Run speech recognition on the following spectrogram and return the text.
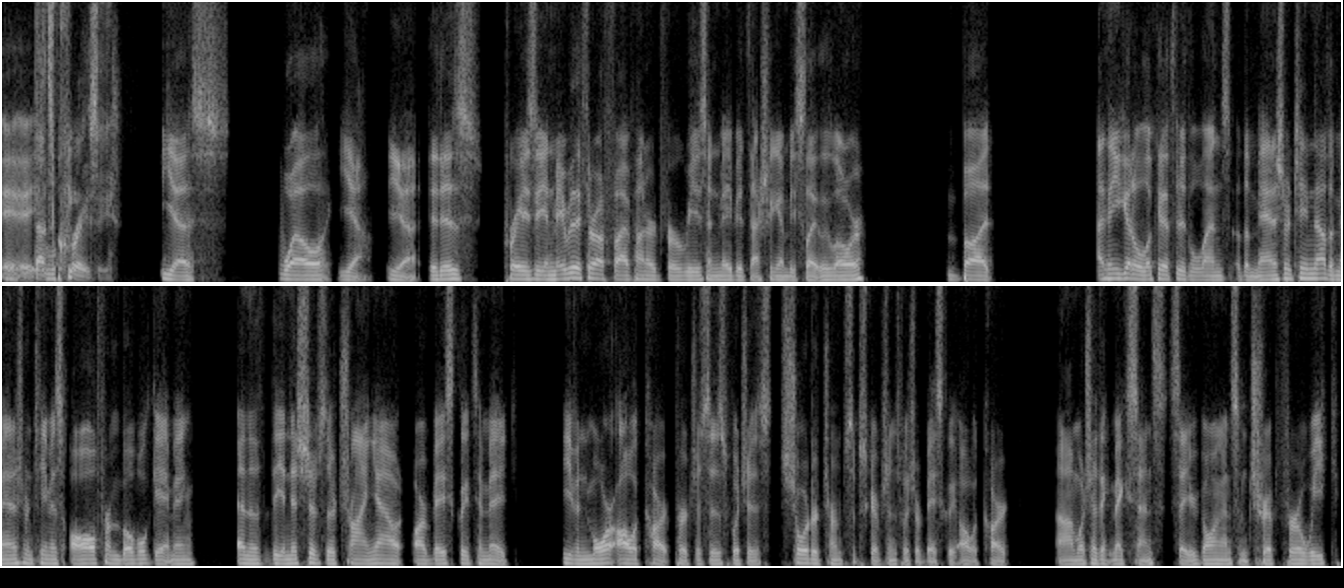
uh, that's looking- crazy. Yes. Well, yeah, yeah, it is crazy. And maybe they throw out 500 for a reason. Maybe it's actually going to be slightly lower. But I think you got to look at it through the lens of the management team now. The management team is all from mobile gaming. And the, the initiatives they're trying out are basically to make even more a la carte purchases, which is shorter term subscriptions, which are basically a la carte, um, which I think makes sense. Say you're going on some trip for a week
